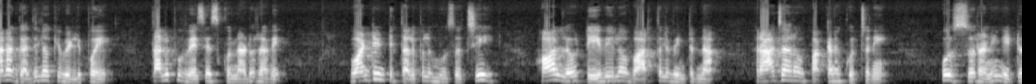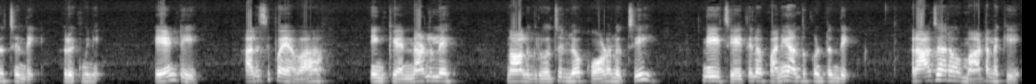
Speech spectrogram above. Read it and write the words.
తన గదిలోకి వెళ్ళిపోయి తలుపు వేసేసుకున్నాడు రవి. వంటింటి తలుపులు మూసొచ్చి హాల్లో టీవీలో వార్తలు వింటున్న రాజారావు పక్కన కూర్చొని ఉస్సురని నిట్టూచింది రుక్మిణి. ఏంటి? అలసిపోయావా? ఇంకెన్నాళ్ళులే? నాలుగు రోజుల్లో కోడలొచ్చి నీ చేతిలో పని అందుకుంటుంది. రాజారావు మాటలకి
